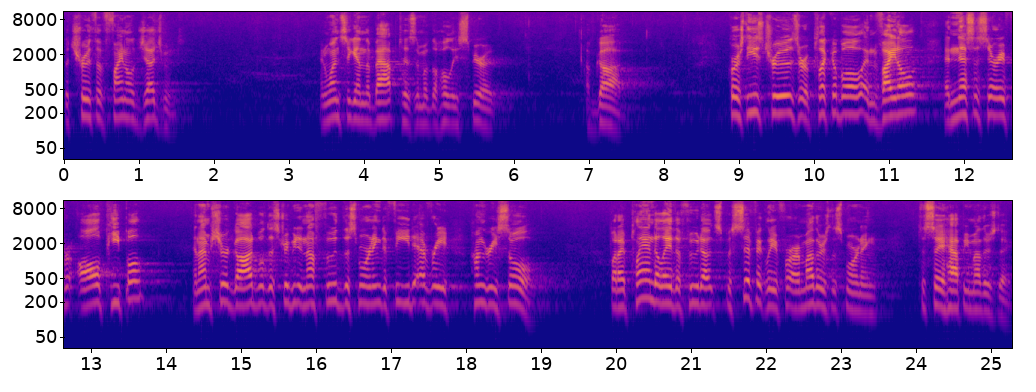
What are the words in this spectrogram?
the truth of final judgment and once again, the baptism of the Holy Spirit of God. Of course, these truths are applicable and vital and necessary for all people, and I'm sure God will distribute enough food this morning to feed every hungry soul. But I plan to lay the food out specifically for our mothers this morning to say Happy Mother's Day.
